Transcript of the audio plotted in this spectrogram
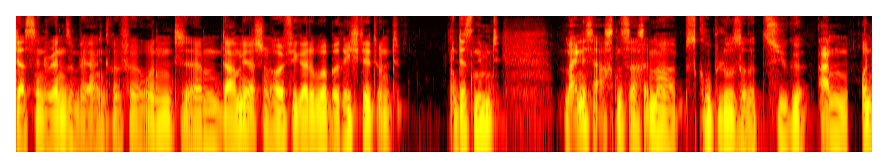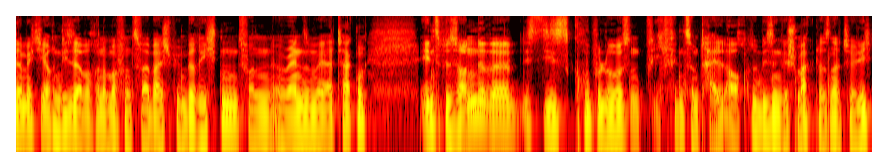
das sind Ransomware-Angriffe. Und ähm, da haben wir ja schon häufiger darüber berichtet und das nimmt meines Erachtens auch immer skrupellosere Züge an. Und da möchte ich auch in dieser Woche nochmal von zwei Beispielen berichten, von Ransomware-Attacken. Insbesondere ist dieses skrupellos und ich finde zum Teil auch so ein bisschen geschmacklos natürlich,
